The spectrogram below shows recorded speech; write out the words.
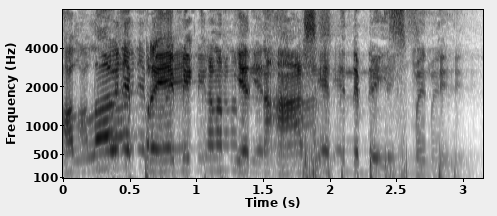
അള്ളാവിനെ പ്രേമിക്കണം എന്ന ആശയത്തിന്റെ ബേസ്മെന്റ്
